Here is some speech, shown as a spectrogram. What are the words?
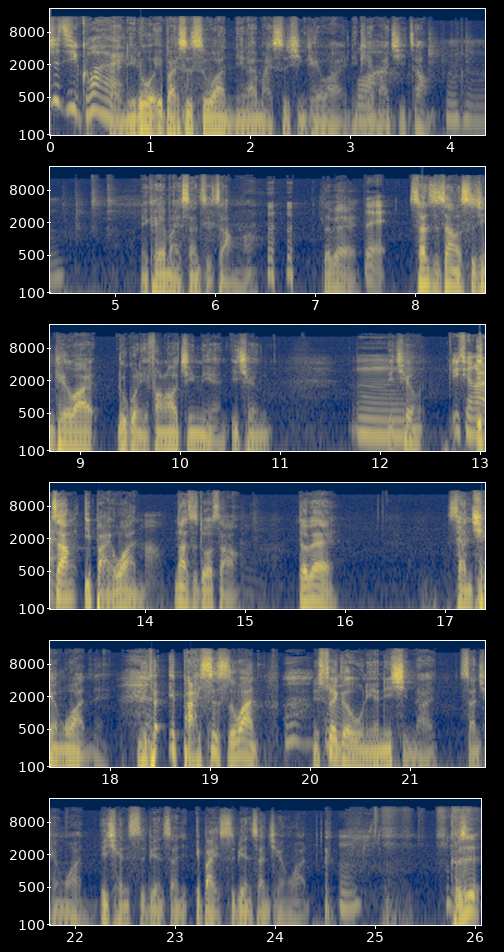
十几块。你如果一百四十万，你来买四星 KY，你可以买几张？嗯哼。你可以买三十张啊，对不对？对，三十张的四星 KY，如果你放到今年一千，嗯，一千一千一张一百万，那是多少？对不对？三千万呢？你的一百四十万，你睡个五年，你醒来三千万，一千四变三，一百四变三千万。嗯，可是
